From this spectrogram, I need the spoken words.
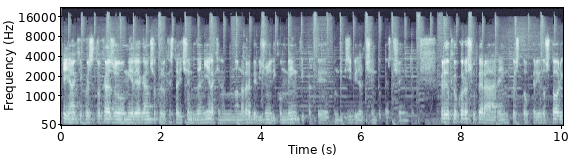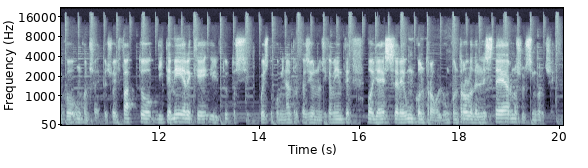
Sì, anche in questo caso mi riaggancio a quello che sta dicendo Daniela, che non avrebbe bisogno di commenti perché è condivisibile al 100%. Credo che occorra superare in questo periodo storico un concetto, cioè il fatto di temere che il tutto, questo come in altre occasioni logicamente, voglia essere un controllo, un controllo controllo dell'esterno sul singolo centro.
